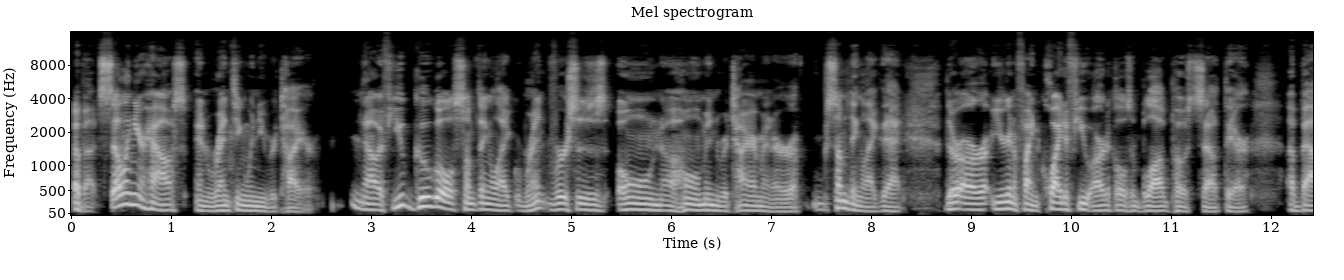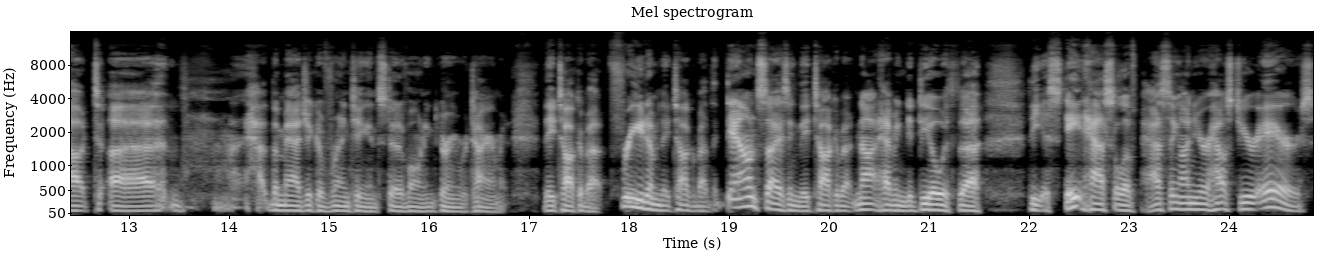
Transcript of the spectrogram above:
about selling your house and renting when you retire. Now, if you Google something like rent versus own a home in retirement or something like that, there are you're going to find quite a few articles and blog posts out there about uh, the magic of renting instead of owning during retirement. They talk about freedom. They talk about the downsizing. They talk about not having to deal with the the estate hassle of passing on your house to your heirs,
